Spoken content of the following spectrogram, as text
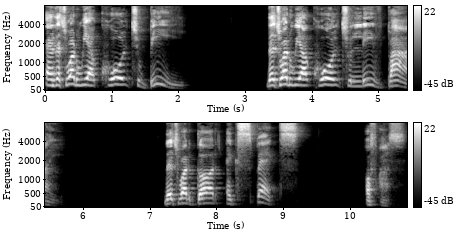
And that's what we are called to be. That's what we are called to live by. That's what God expects of us.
